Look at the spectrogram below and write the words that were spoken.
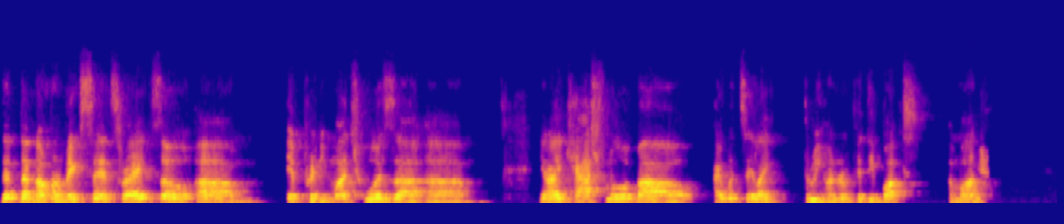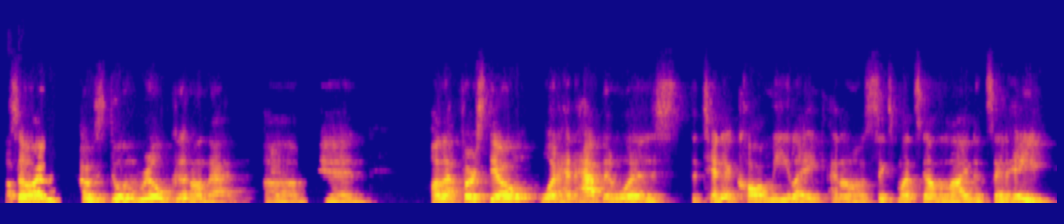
The, the number makes sense, right? So um, it pretty much was, uh, um, you know, I cash flow about, I would say like 350 bucks a month. Okay. So I was, I was doing real good on that. Yeah. Um, and on that first deal, what had happened was the tenant called me like, I don't know, six months down the line and said, Hey,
